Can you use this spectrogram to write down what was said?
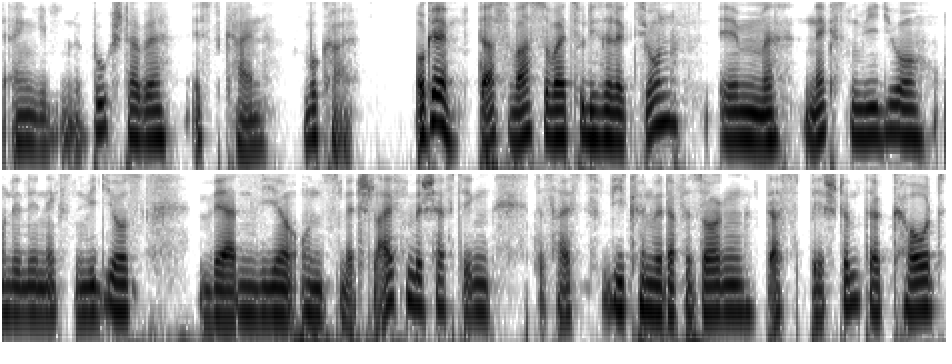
der eingegebene Buchstabe, ist kein Vokal. Okay, das war's soweit zu dieser Lektion. Im nächsten Video und in den nächsten Videos werden wir uns mit Schleifen beschäftigen. Das heißt, wie können wir dafür sorgen, dass bestimmter Code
